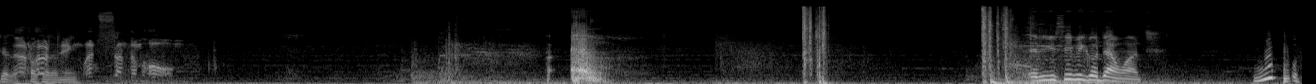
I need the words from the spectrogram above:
Scared the They're fuck out of me. Let's send them home. If you see me go down, watch. Whoop!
